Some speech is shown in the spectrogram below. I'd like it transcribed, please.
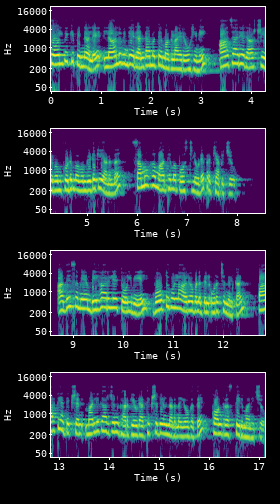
തോൽവിക്ക് പിന്നാലെ ലാലുവിന്റെ രണ്ടാമത്തെ മകളായ രോഹിണി ആചാര്യ രാഷ്ട്രീയവും കുടുംബവും വിടുകയാണെന്ന് സമൂഹ മാധ്യമ പോസ്റ്റിലൂടെ പ്രഖ്യാപിച്ചു. അതേസമയം ബീഹാറിലെ തോൽവിയിൽ വോട്ടുകൊള്ള ആരോപണത്തിൽ ഉറച്ചു നിൽക്കാൻ പാർട്ടി അധ്യക്ഷൻ മല്ലികാർജുൻ ഖർഗെയുടെ അധ്യക്ഷതയിൽ നടന്ന യോഗത്തെ കോൺഗ്രസ് തീരുമാനിച്ചു.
